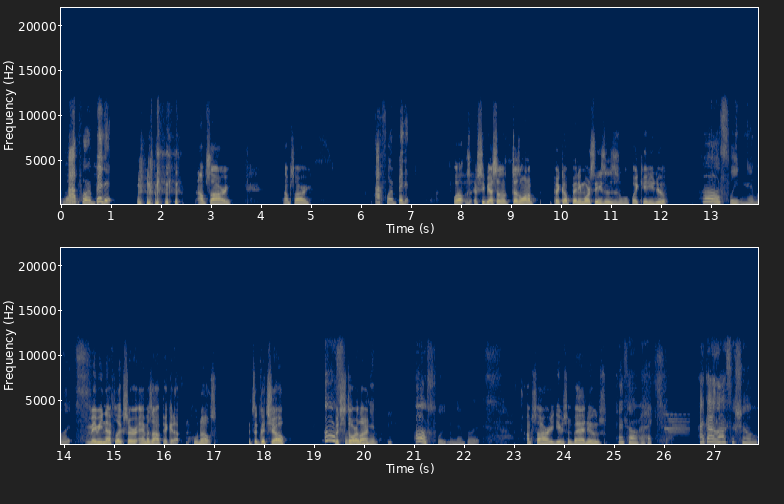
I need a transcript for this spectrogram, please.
Well, I forbid it. I'm sorry. I'm sorry. I forbid it. Well, if CBS doesn't, doesn't want to pick up any more seasons, what can you do? Oh, sweet niblets. Maybe Netflix or Amazon will pick it up. Who knows? It's a good show. Oh, Good sweet storyline. nib- Oh, sweet niblets. I'm sorry to give you some bad news. It's all right. I got lots of shows.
